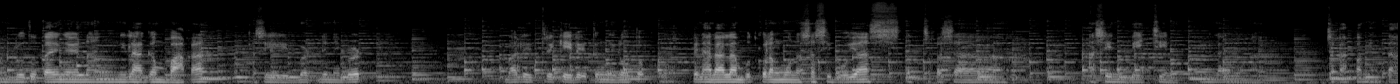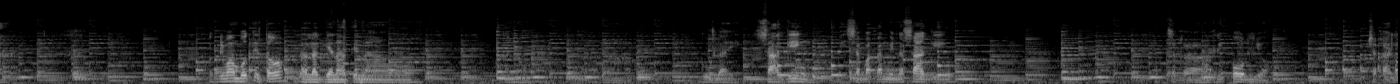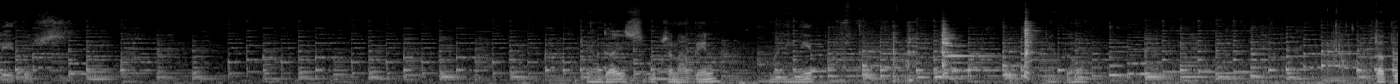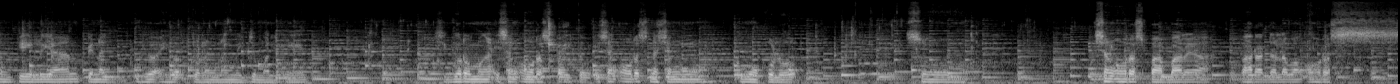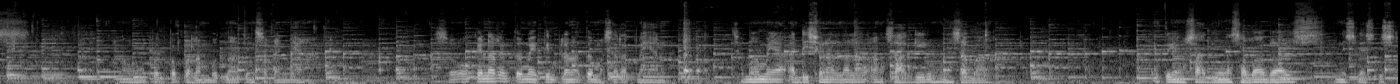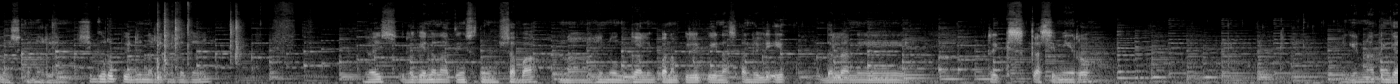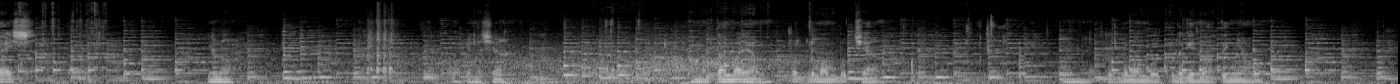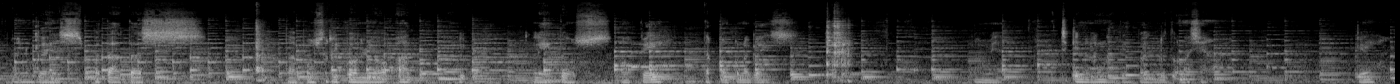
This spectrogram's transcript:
Magluto tayo ngayon ng nilagang baka kasi birthday ni Bert. Bali 3 kilo itong niluto ko. Pinalalambot ko lang muna sa sibuyas at saka sa asin bechin. Yun lang muna. Tsaka paminta. Pag lumambot ito, lalagyan natin ng ano, ah, gulay. Saging. May isa pa kami na saging. At saka repolyo. At saka lettuce. Yan guys, buksan natin. Mainit. Ito. Tatlong kilo yan. Pinaghiwa-hiwa ko lang ng medyo maliit. Siguro mga isang oras pa ito. Isang oras na siyang kumukulo. So, isang oras pa para, para dalawang oras pagpapalambot natin sa kanya. So, okay na rin to May timpla na to Masarap na yan. So mamaya additional na lang ang saging na saba. Ito yung saging na saba guys. Inisles-isles ko na rin. Siguro pwede na rin ilagay. Guys, ilagay na natin sa saba na hinog galing pa ng Pilipinas. Ang liliit. Dala ni Rex Casimiro. Lagyan natin guys. Yun o. Okay na siya. Tama-tama yan. Pag lumambot siya, pag lumambot, ilagay natin yung ano guys, patatas tapos repolyo at lettuce. Okay? Takpan ko na guys. Mamaya, chicken na lang natin pag luto na siya. Okay?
